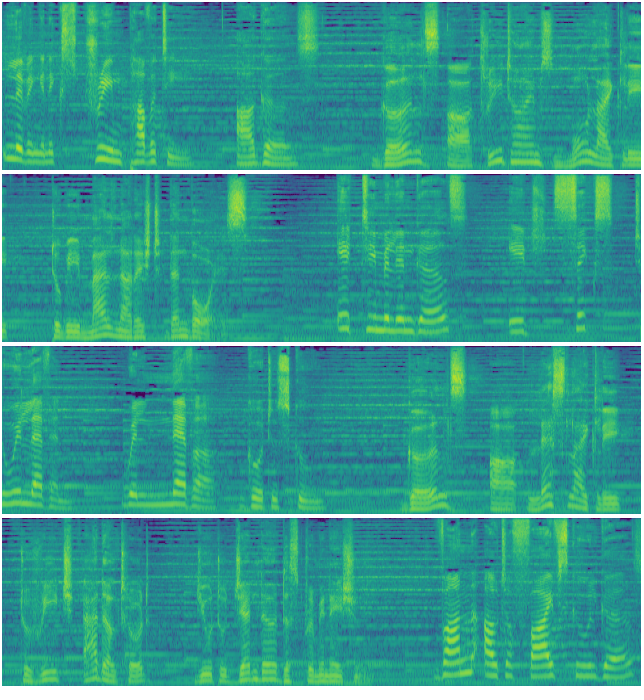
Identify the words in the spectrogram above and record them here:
living in extreme poverty are girls. Girls are three times more likely to be malnourished than boys. 80 million girls aged 6 to 11 will never go to school. Girls are less likely to reach adulthood due to gender discrimination. One out of five schoolgirls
